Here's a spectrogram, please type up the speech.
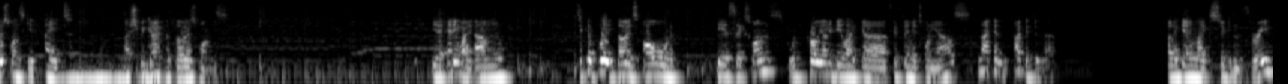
those ones give 8. I should be going for those ones. Yeah, anyway, um, to complete those old PSX ones would probably only be like uh, 15 to 20 hours, and I can I could do that. But a game like Suikoden 3,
